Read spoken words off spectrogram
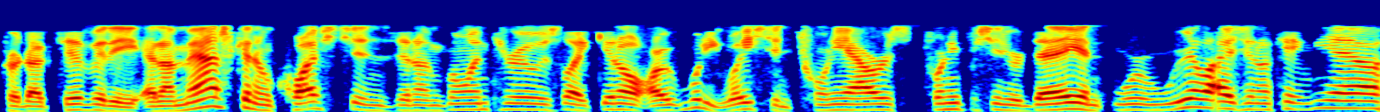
productivity, and I'm asking them questions, and I'm going through is like, you know, are, what are you wasting 20 hours, 20 percent of your day, and we're realizing, okay, yeah,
